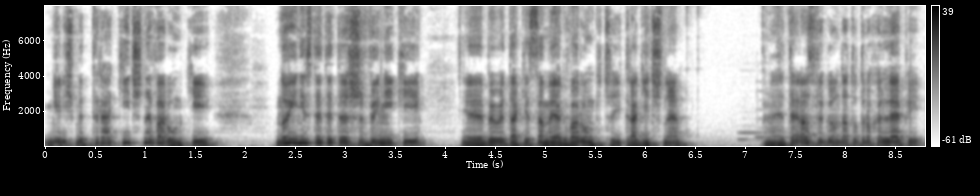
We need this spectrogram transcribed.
mieliśmy tragiczne warunki. No i niestety też wyniki e, były takie same jak warunki, czyli tragiczne. E, Teraz wygląda to trochę lepiej.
